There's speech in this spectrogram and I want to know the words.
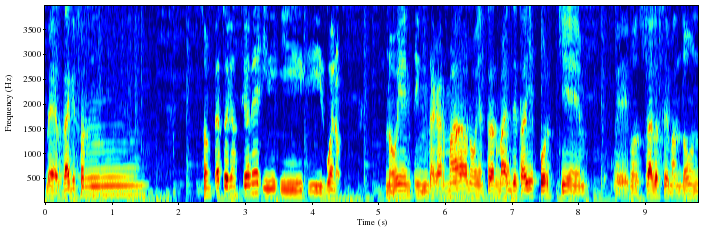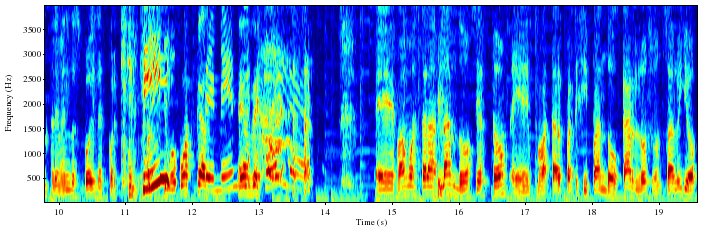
de verdad que son son pedazos de canciones y, y, y, bueno, no voy a indagar más, no voy a entrar más en detalles porque eh, Gonzalo se mandó un tremendo spoiler porque el Sí, próximo podcast Tremendo es de- spoiler. Eh, vamos a estar hablando, ¿cierto? Eh, va a estar participando Carlos, Gonzalo y yo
